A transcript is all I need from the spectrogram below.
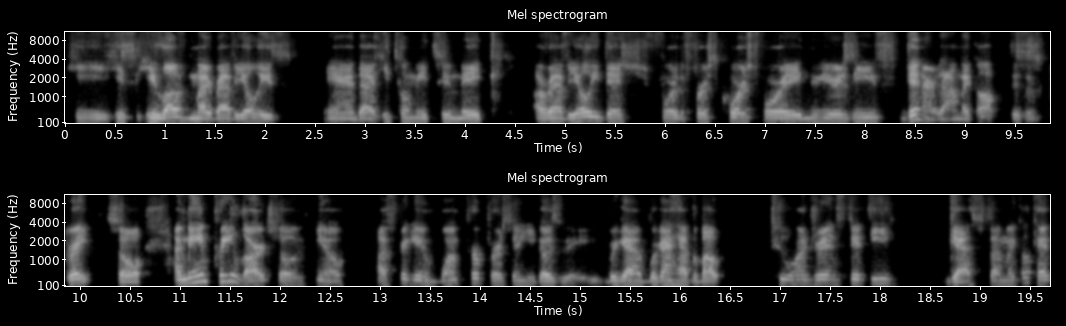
He he's, he loved my raviolis, and uh, he told me to make a ravioli dish for the first course for a New Year's Eve dinner. I'm like, oh, this is great. So I made pretty large. So you know, I was figuring one per person. He goes, we're gonna we're gonna have about 250 guests. I'm like, okay.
